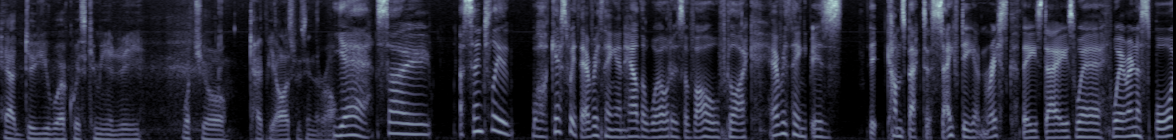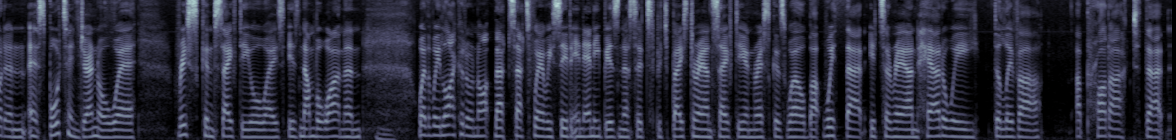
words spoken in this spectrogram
How do you work with community? What's your KPIs within the role? Yeah. So, essentially, well, I guess with everything and how the world has evolved, like everything is it comes back to safety and risk these days where we're in a sport and uh, sports in general where risk and safety always is number one. And mm. whether we like it or not, that's that's where we sit in any business. It's it's based around safety and risk as well. But with that, it's around how do we deliver a product that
